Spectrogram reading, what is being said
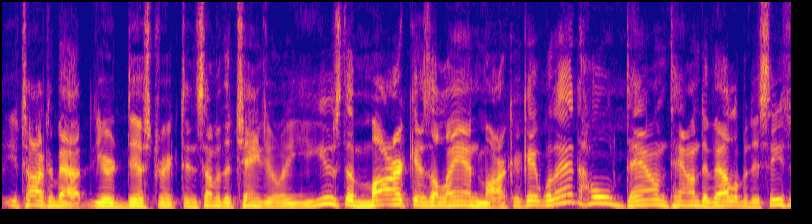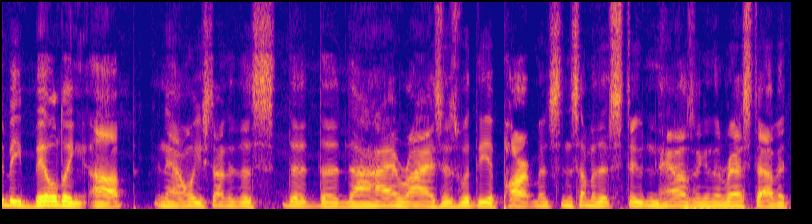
you talked about your district and some of the changes. You use the mark as a landmark. Okay, well, that whole downtown development, it seems to be building up. Now we started this, the, the, the high rises with the apartments and some of the student housing and the rest of it.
